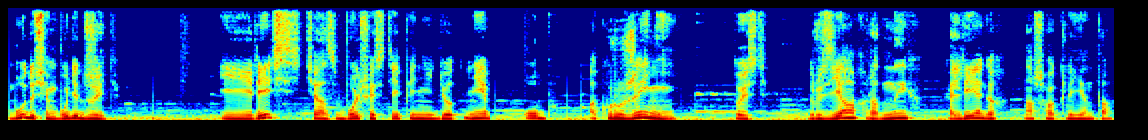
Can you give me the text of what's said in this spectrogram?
будущем будет жить. И речь сейчас в большей степени идет не об окружении, то есть друзьях, родных, коллегах нашего клиента,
